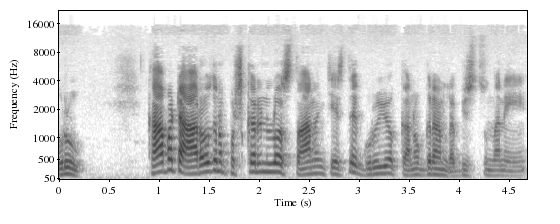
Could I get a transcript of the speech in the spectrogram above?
గురువు కాబట్టి ఆ రోజున పుష్కరంలో స్నానం చేస్తే గురువు యొక్క అనుగ్రహం లభిస్తుందని.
